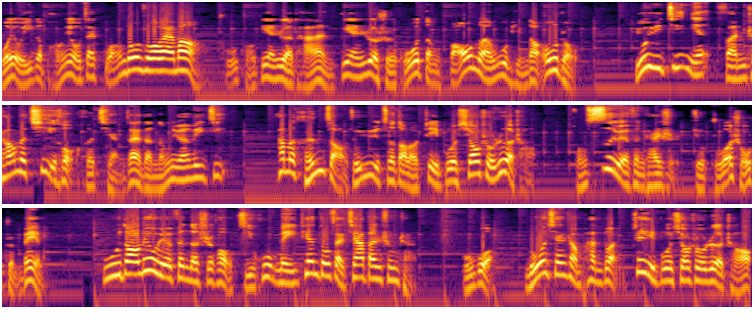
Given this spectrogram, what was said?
我有一个朋友在广东做外贸，出口电热毯、电热水壶等保暖物品到欧洲。由于今年反常的气候和潜在的能源危机，他们很早就预测到了这波销售热潮，从四月份开始就着手准备了。五到六月份的时候，几乎每天都在加班生产。不过，罗先生判断这波销售热潮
